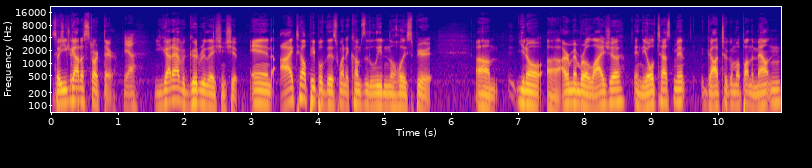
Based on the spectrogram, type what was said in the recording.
That's you got to start there. Yeah. You got to have a good relationship. And I tell people this when it comes to the leading of the Holy Spirit. Um, you know, uh, I remember Elijah in the Old Testament. God took him up on the mountain,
